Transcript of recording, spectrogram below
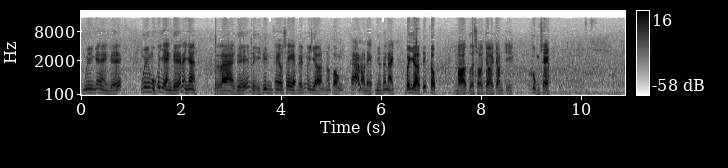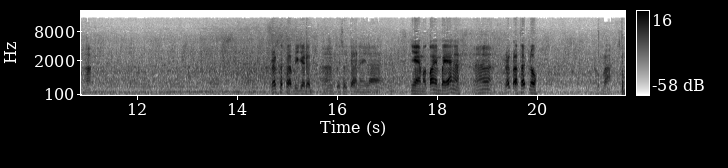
nguyên cái hàng ghế. Nguyên một cái dàn ghế này nha là ghế nỉ rin theo xe. Đến bây giờ nó còn khá là đẹp như thế này. Bây giờ tiếp tục mở cửa sổ trời cho anh chị cùng xem. Đó. Rất thích hợp đi gia đình. Đó, cửa sổ trời này là nhà mà có em bé ha. Đó, rất là thích luôn. Đúng rồi.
